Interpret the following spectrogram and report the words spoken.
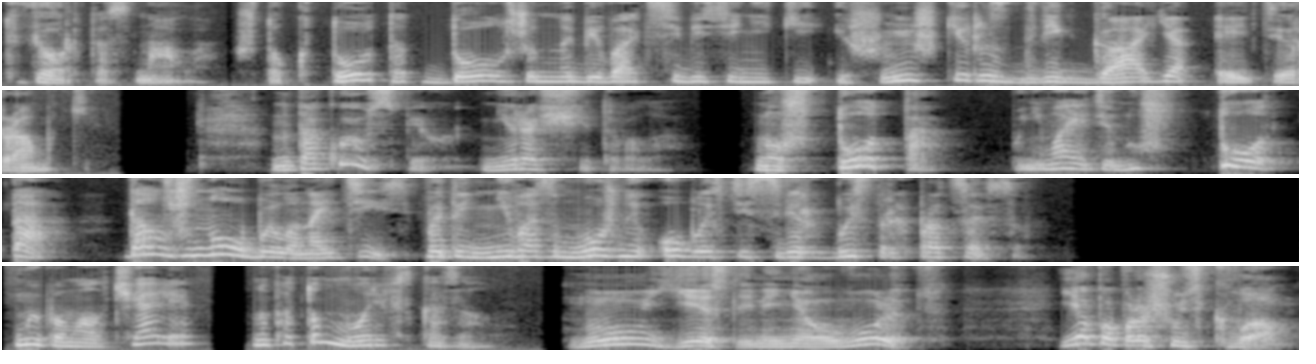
твердо знала, что кто-то должен набивать себе синяки и шишки, раздвигая эти рамки. На такой успех не рассчитывала. Но что-то, понимаете, ну что-то должно было найтись в этой невозможной области сверхбыстрых процессов. Мы помолчали, но потом Морев сказал. Ну, если меня уволят, я попрошусь к вам,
